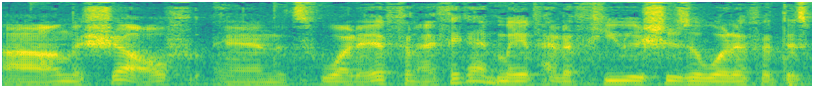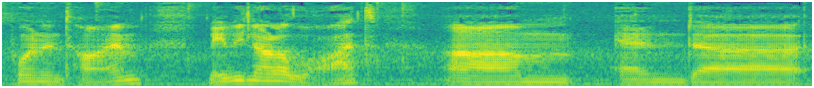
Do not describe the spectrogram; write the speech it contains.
uh, on the shelf, and it's What If, and I think I may have had a few issues of What If at this point in time, maybe not a lot. Um, and uh,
